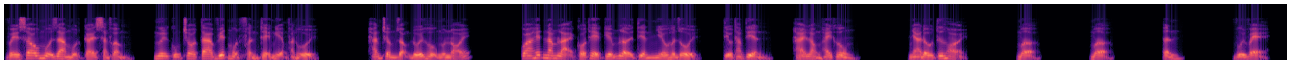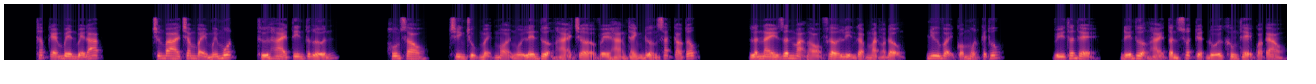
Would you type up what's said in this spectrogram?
Về sau mua ra một cái sản phẩm, ngươi cũng cho ta viết một phần thể nghiệm phản hồi. Hắn trầm giọng đối Hồ Ngôn nói, qua hết năm lại có thể kiếm lời tiền nhiều hơn rồi, tiểu tham tiền, hài lòng hay không? Nhà đầu tư hỏi. Mở. Mở. Ân. Vui vẻ. Thấp kém bên bê đáp. Chương ba trăm bảy mươi mốt thứ hai tin tức lớn. Hôm sau, Trình Trục mệnh mọi người lên Thượng Hải trở về hàng thành đường sắt cao tốc. Lần này dân mạng họ phờ lìn gặp mặt hoạt động, như vậy có một kết thúc. Vì thân thể, đến Thượng Hải tần suất tuyệt đối không thể quá cao.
